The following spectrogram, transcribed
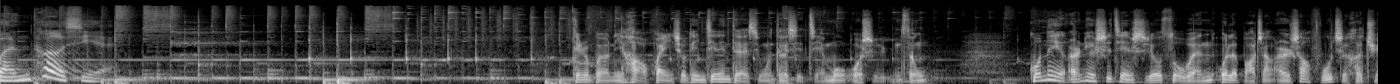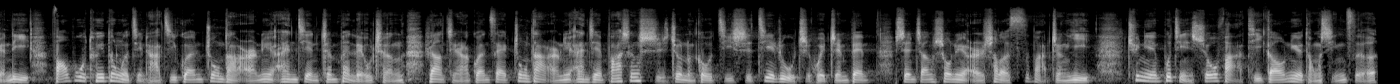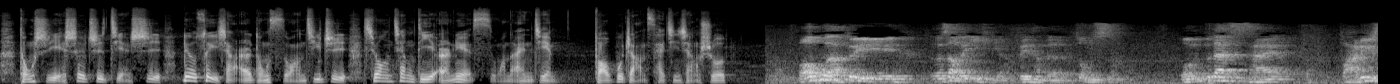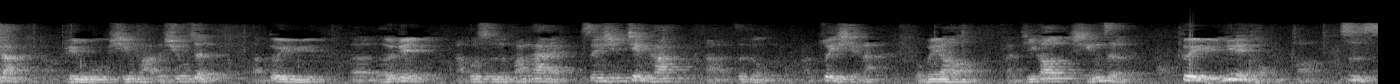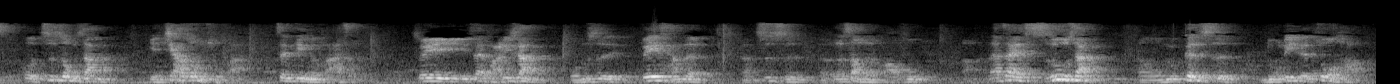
文特写。听众朋友，你好，欢迎收听今天的新闻特写节目，我是吕明松。国内儿虐事件时有所闻，为了保障儿少福祉和权利，法务部推动了检察机关重大儿虐案件侦办流程，让检察官在重大儿虐案件发生时就能够及时介入指挥侦办，伸张受虐儿少的司法正义。去年不仅修法提高虐童刑责，同时也设置检视六岁以下儿童死亡机制，希望降低儿虐死亡的案件。法务部长蔡清祥说：“法务部啊，对于儿少的议题啊，非常的重视。”我们不但是在法律上，譬如刑法的修正啊，对于呃儿虐啊或是妨害身心健康啊这种啊罪行呐，我们要啊提高刑责；对于虐童啊致死或致重伤啊，也加重处罚，增定了法则。所以在法律上，我们是非常的呃支持儿少的保护啊。那在实务上啊，我们更是努力的做好。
